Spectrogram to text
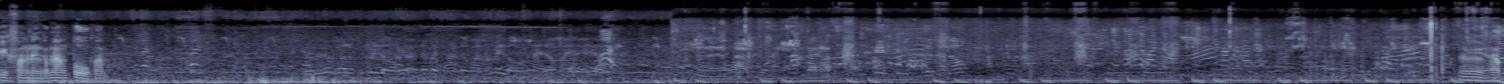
อีกฝั่งหนึ่งกำลังปลูกครับ นี่ครับ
